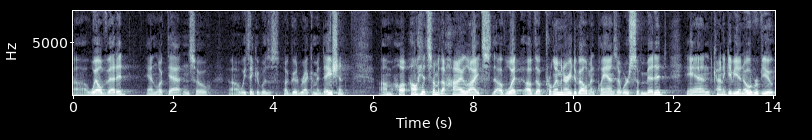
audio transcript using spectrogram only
uh, well vetted and looked at, and so uh, we think it was a good recommendation. Um, I'll, I'll, hit some of the highlights of what of the preliminary development plans that were submitted, and kind of give you an overview.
